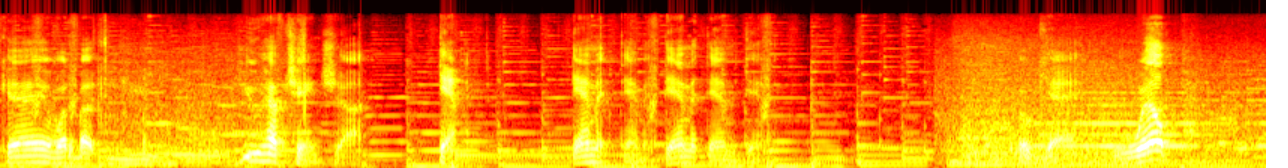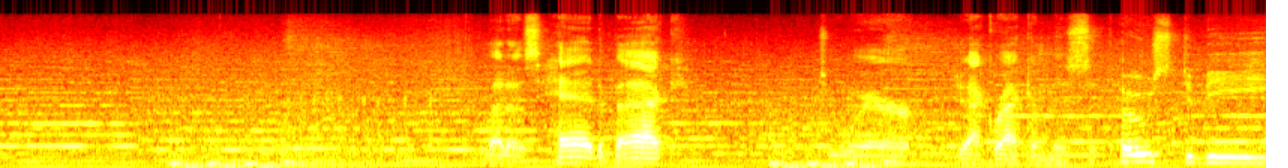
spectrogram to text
Okay, what about you? You have chain shot. Damn it. Damn it, damn it, damn it, damn it, damn it. Okay. Welp. Let us head back to where Jack Rackham is supposed to be.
